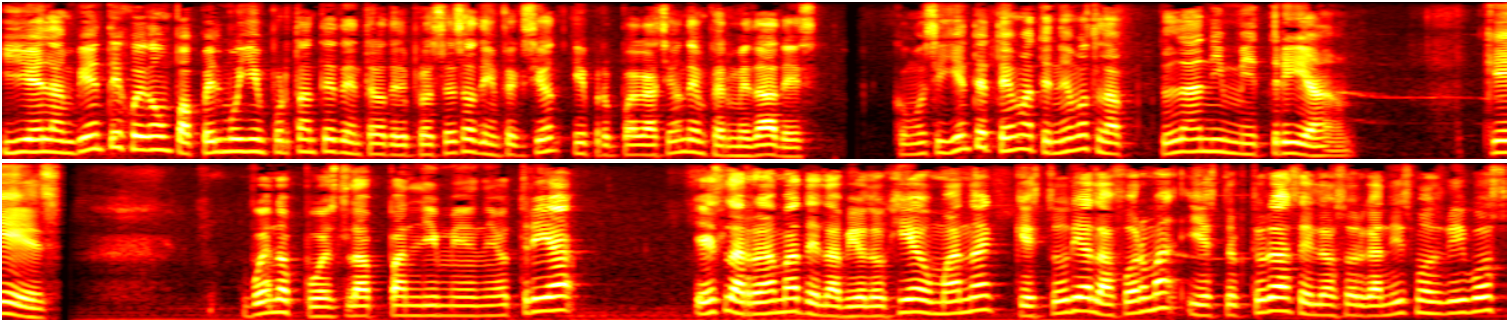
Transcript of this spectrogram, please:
Y el ambiente juega un papel muy importante dentro del proceso de infección y propagación de enfermedades. Como siguiente tema tenemos la planimetría. ¿Qué es? Bueno, pues la planimetría es la rama de la biología humana que estudia la forma y estructuras de los organismos vivos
